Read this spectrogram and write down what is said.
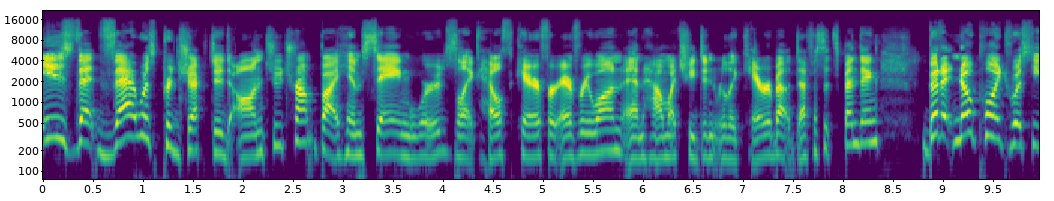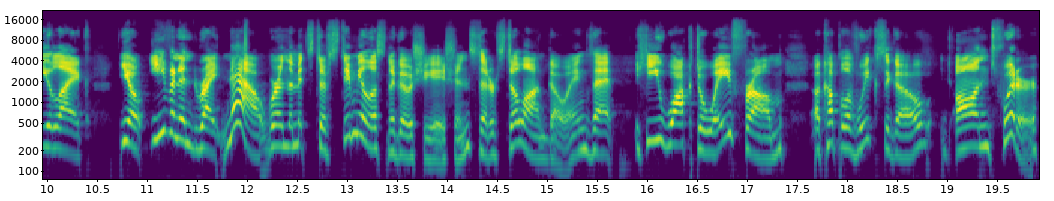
is that that was projected onto Trump by him saying words like health care for everyone and how much he didn't really care about deficit spending. But at no point was he like, you know, even in right now, we're in the midst of stimulus negotiations that are still ongoing that he walked away from a couple of weeks ago on Twitter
